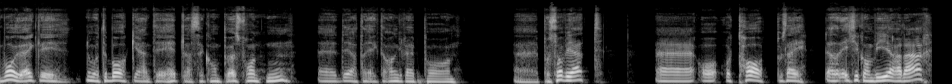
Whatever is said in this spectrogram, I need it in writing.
var jo egentlig Nå må tilbake igjen til Hitlers kamp på østfronten. Eh, det at han gikk til angrep på Eh, på Sovjet, eh, og, og tap på seg der han ikke kom videre der,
